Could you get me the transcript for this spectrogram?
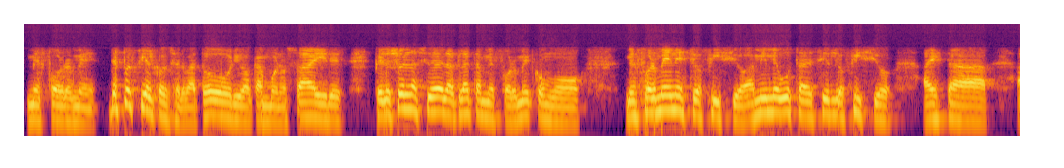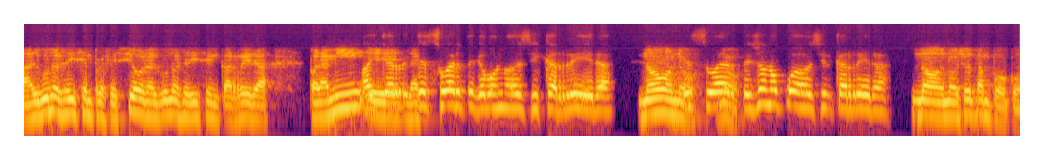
me formé. Después fui al conservatorio acá en Buenos Aires, pero yo en la ciudad de La Plata me formé como, me formé en este oficio. A mí me gusta decirle oficio a esta, a algunos le dicen profesión, a algunos le dicen carrera. Para mí... Ay, qué, eh, qué suerte que vos no decís carrera. No, no. Qué suerte, yo no puedo decir carrera. No, no, yo tampoco.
